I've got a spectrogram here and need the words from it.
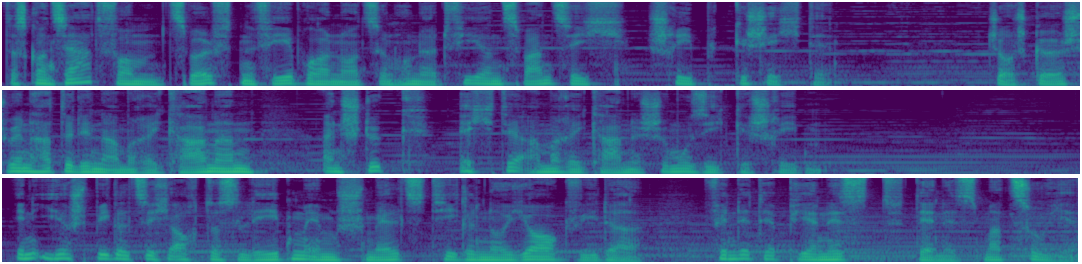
Das Konzert vom 12. Februar 1924 schrieb Geschichte. George Gershwin hatte den Amerikanern ein Stück echte amerikanische Musik geschrieben. In ihr spiegelt sich auch das Leben im Schmelztiegel New York wieder, findet der Pianist Denis Matsujew.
